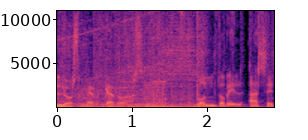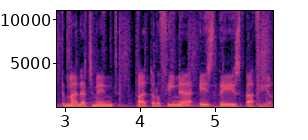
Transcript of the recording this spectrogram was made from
Los mercados. Bontobel Asset Management patrocina este espacio.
